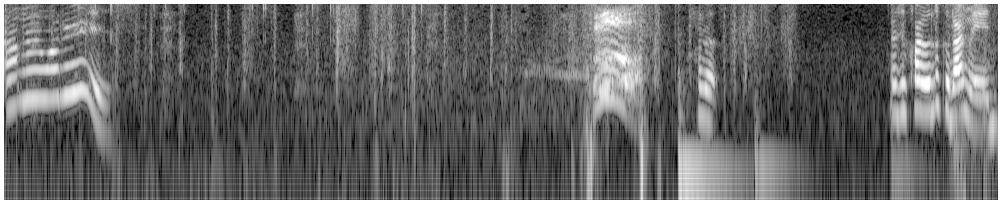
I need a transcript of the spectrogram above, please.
I don't know what it is. Hold up. Magic Carlo, look what I made.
